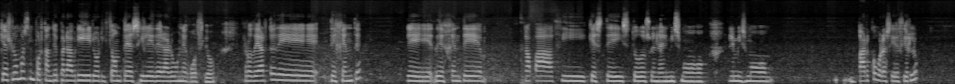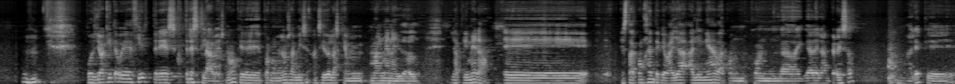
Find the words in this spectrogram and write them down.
qué es lo más importante para abrir horizontes y liderar un negocio? ¿Rodearte de, gente? De, de, gente capaz y que estéis todos en el mismo, en el mismo barco, por así decirlo? Pues yo aquí te voy a decir tres, claves, ¿no? que por lo menos a mí han sido las que más me han ayudado. La primera, eh, estar con gente que vaya alineada con, la idea de la empresa, ¿vale? Que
